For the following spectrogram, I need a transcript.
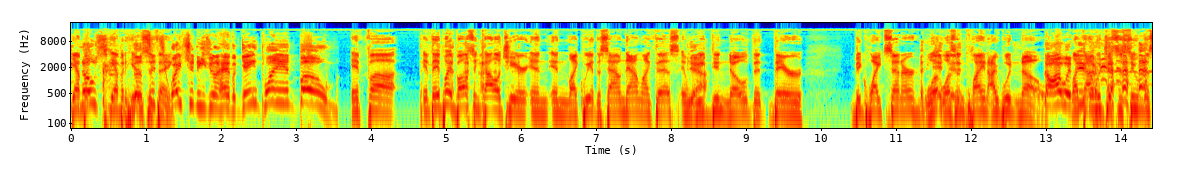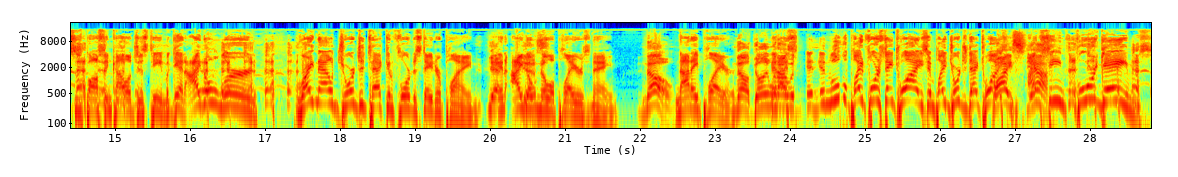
Yeah, but- diagnose yeah, but here's the the thing. situation. He's going to have a game plan. Boom. if uh if they played Boston College here and and like we had the sound down like this and Yeah. we didn't know that their big white center what wasn't playing, I wouldn't know. No, I wouldn't Like I would just assume this is Boston College's team. Again, I don't learn. Right now, Georgia Tech and Florida State are playing, Yeah, and I yes. don't know a player's name. No. Not a player. No, the only one And I s- would- And, and Louisville played Florida State twice and played Georgia Tech twice. Twice, yeah. I've seen four games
